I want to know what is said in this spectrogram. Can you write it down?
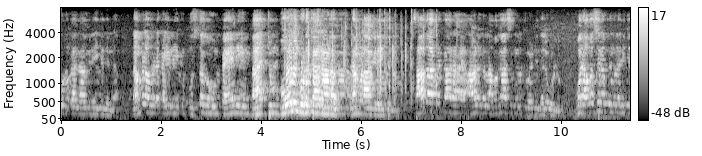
കൊടുക്കാൻ ആഗ്രഹിക്കുന്നില്ല. നമ്മൾ അവരുടെ കയ്യിലേക്ക് പുസ്തകവും പേനയും ബാറ്റും ബോളും കൊടുക്കാനാണ് നമ്മൾ ആഗ്രഹിക്കുന്നത്. സാധാരണക്കാരായ ആളുകൾ അവകാശങ്ങൾക്ക് വേണ്ടി നിലകൊള്ളും. ഒരു അവസരം നിങ്ങൾ എനിക്ക്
